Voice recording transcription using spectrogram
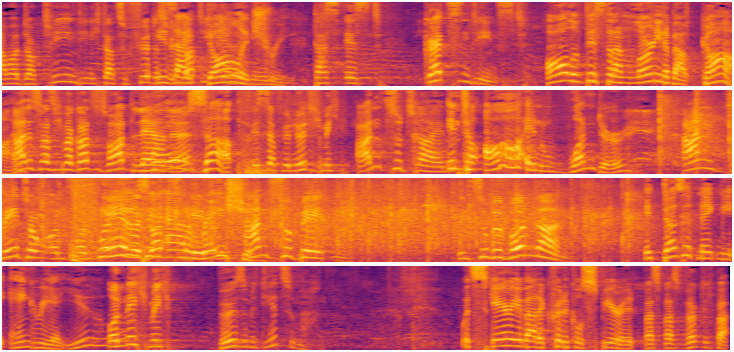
Aber Doktrin, die nicht dazu führt, dass wir Gott die Ehre idolatry. geben, das ist Götzendienst. All of this that I'm learning about God Alles, was ich über Gottes Wort lerne, rolls up ist dafür nötig, mich anzutreiben, into awe and wonder Anbetung und, und Ehre and Gott geben, adoration. anzubeten, ihn zu bewundern it doesn't make me angry at you und nicht mich böse mit dir zu machen. What's scary about a critical spirit Was, was wirklich be,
